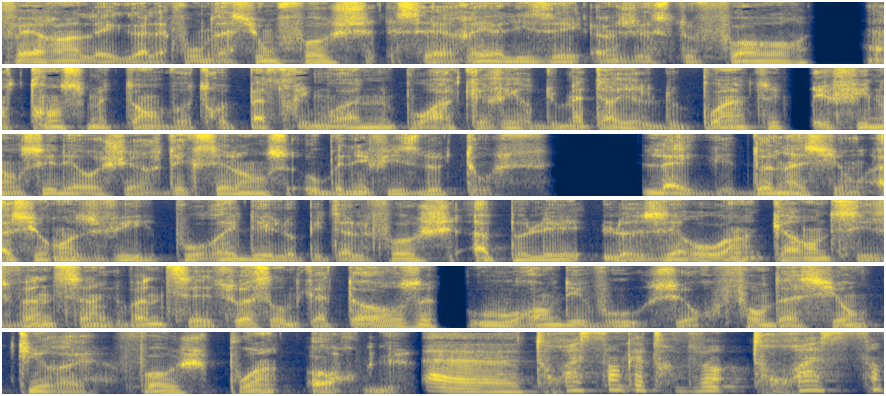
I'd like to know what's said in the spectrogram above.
Faire un leg à la Fondation Foch, c'est réaliser un geste fort en transmettant votre patrimoine pour acquérir du matériel de pointe et financer des recherches d'excellence au bénéfice de tous. Leg, donation, assurance vie pour aider l'hôpital Foch, appelez le 01 46 25 27 74 ou rendez-vous sur fondation-foch.org. Euh, 380, 300,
